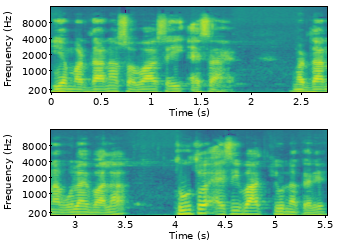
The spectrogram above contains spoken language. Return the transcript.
यह मर्दाना स्वभाव से ही ऐसा है। मर्दाना बोला है बाला, तू तो ऐसी बात क्यों ना करे?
